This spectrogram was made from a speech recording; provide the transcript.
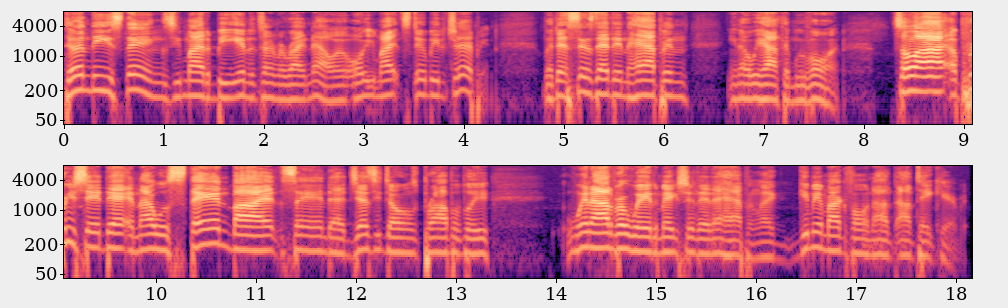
done these things, you might be in the tournament right now, or you might still be the champion. But that since that didn't happen, you know, we have to move on. So I appreciate that, and I will stand by it saying that Jesse Jones probably went out of her way to make sure that that happened. Like, give me a microphone, I'll, I'll take care of it.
